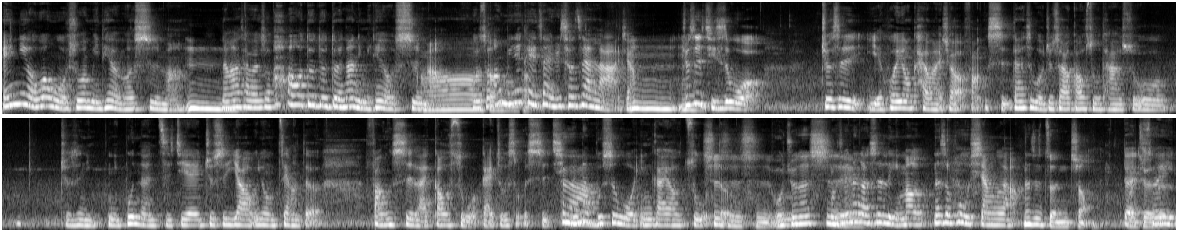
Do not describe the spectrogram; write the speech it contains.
哎，你有问我说明天有没有事吗？”嗯，然后他会说：“哦，对对对，那你明天有事吗？”哦我说：“哦，明天可以载你去车站啦。”这样，嗯，就是其实我就是也会用开玩笑的方式，但是我就是要告诉他说，就是你你不能直接就是要用这样的方式来告诉我该做什么事情，那不是我应该要做的。是是是，我觉得是、我觉得那个是礼貌，那是互相啦。那是尊重。对，所以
